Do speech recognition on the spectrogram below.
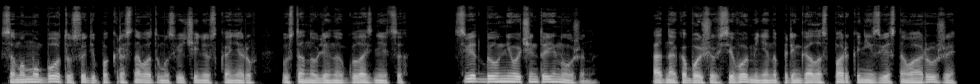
Самому боту, судя по красноватому свечению сканеров, установленных в глазницах, свет был не очень-то и нужен. Однако больше всего меня напрягала спарка неизвестного оружия,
